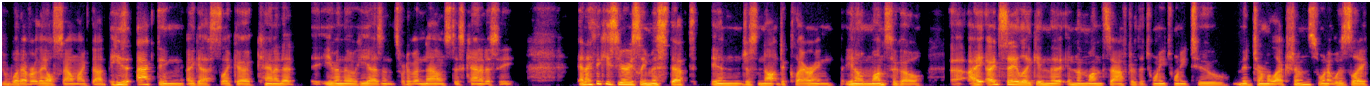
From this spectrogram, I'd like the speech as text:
whatever. They all sound like that. He's acting, I guess, like a candidate, even though he hasn't sort of announced his candidacy. And I think he seriously misstepped in just not declaring, you know, months ago. I, I'd say like in the in the months after the 2022 midterm elections, when it was like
